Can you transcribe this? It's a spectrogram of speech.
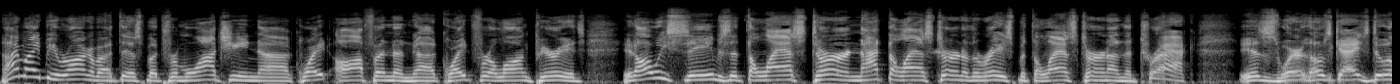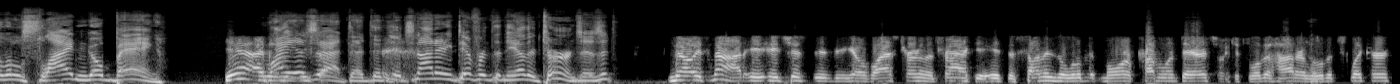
I might be wrong about this, but from watching uh, quite often and uh, quite for a long periods, it always seems that the last turn, not the last turn of the race, but the last turn on the track, is where those guys do a little slide and go bang. Yeah, I mean, why is that? It's not any different than the other turns, is it? No, it's not. It, it's just you know the last turn of the track. It, it, the sun is a little bit more prevalent there, so it gets a little bit hotter, a little bit slicker,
